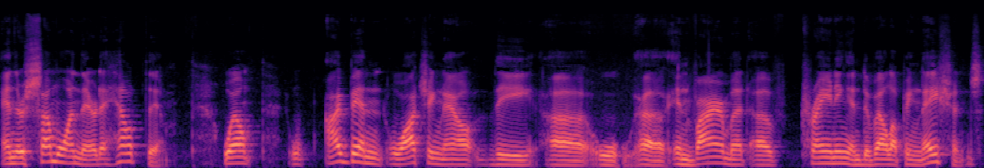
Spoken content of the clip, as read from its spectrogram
and there's someone there to help them. Well, I've been watching now the uh, uh, environment of training and developing nations.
